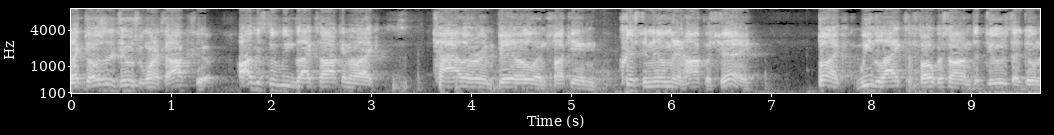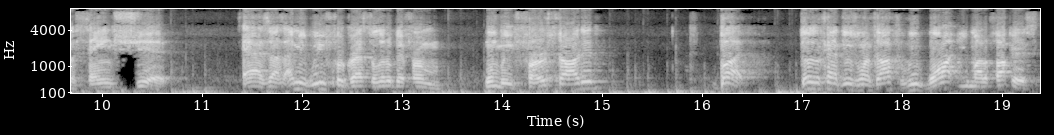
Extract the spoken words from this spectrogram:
Like those are the dudes we want to talk to. Obviously, we like talking to like Tyler and Bill and fucking Christian Newman and Hawk Lachey. But we like to focus on the dudes that are doing the same shit as us. I mean, we've progressed a little bit from when we first started, but those are the kind of dudes we want to talk to. We want you motherfuckers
